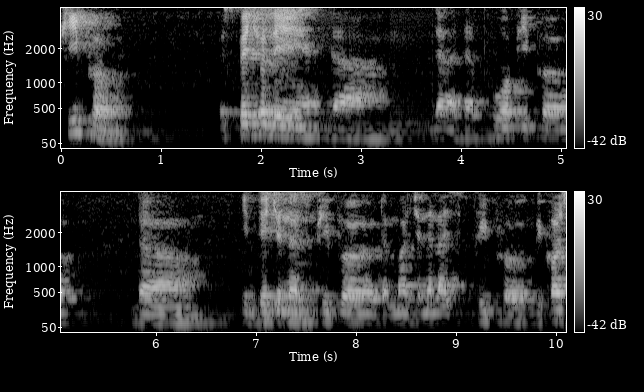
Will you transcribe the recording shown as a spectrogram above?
people especially the, the, the poor people, the indigenous people, the marginalized people, because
